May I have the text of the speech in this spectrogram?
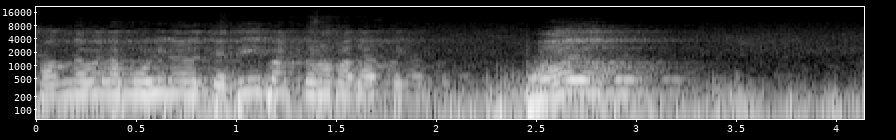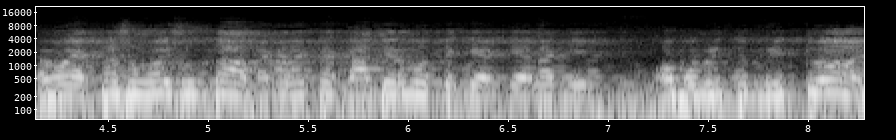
সন্ধ্যাবেলা মহিলারা যেতেই পারতো না বাজার থেকে। ভয় হতো। এবং একটা সময় শুনতাম, এখানে একটা গাছের মধ্যে কে কে নাকি অপমৃত্যু মৃত্যু হয়?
